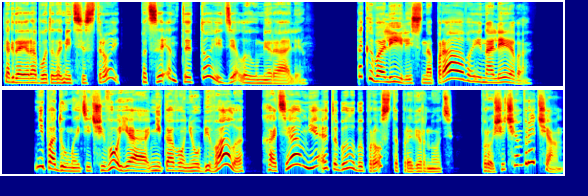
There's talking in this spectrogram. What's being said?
Когда я работала медсестрой, пациенты то и дело умирали. Так и валились направо и налево. Не подумайте, чего, я никого не убивала, хотя мне это было бы просто провернуть. Проще, чем врачам.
